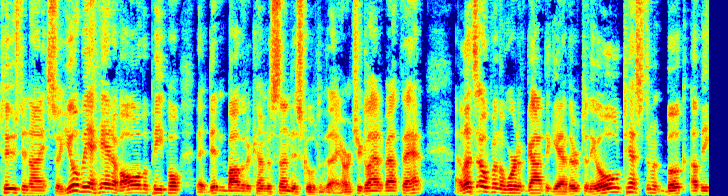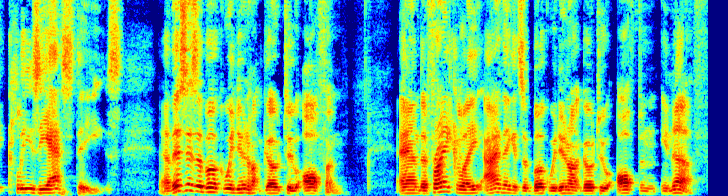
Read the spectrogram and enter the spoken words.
Tuesday night. So you'll be ahead of all the people that didn't bother to come to Sunday school today. Aren't you glad about that? Uh, let's open the Word of God together to the Old Testament book of Ecclesiastes. Now, this is a book we do not go to often. And uh, frankly, I think it's a book we do not go to often enough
